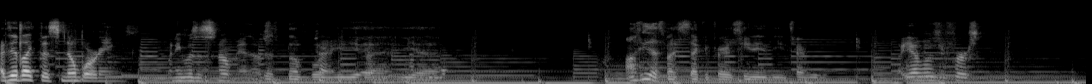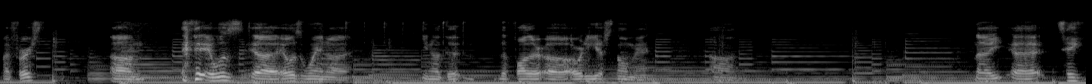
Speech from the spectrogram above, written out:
I did like the snowboarding when he was a snowman. That was, Just snowboarding, yeah, yeah. Honestly, that's my second favorite scene in the entire movie. yeah, what was your first? My first, um, it was uh, it was when uh, you know the the father uh, already a snowman, um, uh, uh, take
